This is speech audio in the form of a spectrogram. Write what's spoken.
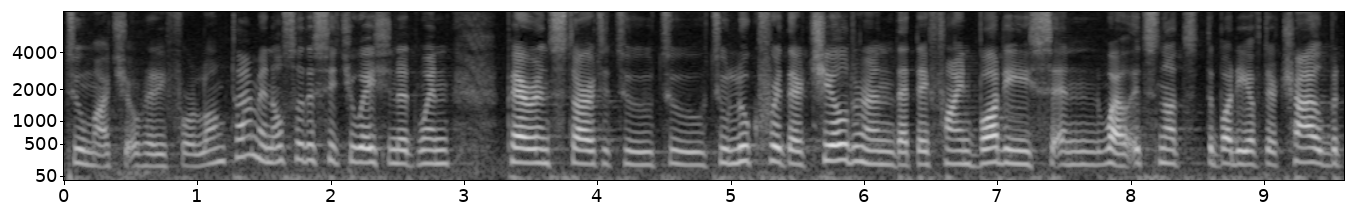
too much already for a long time. And also the situation that when parents started to, to, to look for their children, that they find bodies, and well, it's not the body of their child, but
